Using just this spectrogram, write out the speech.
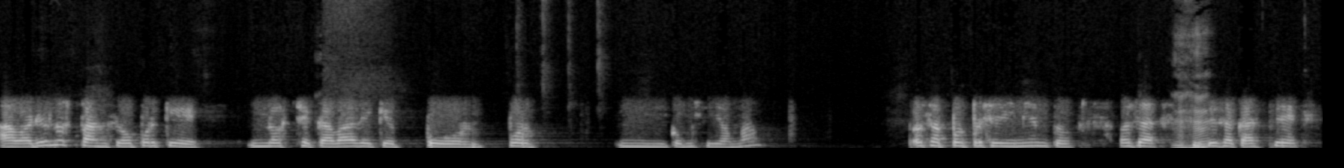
a varios los pasó porque nos checaba de que por por mm, ¿cómo se llama? O sea, por procedimiento. O sea, si te sacaste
